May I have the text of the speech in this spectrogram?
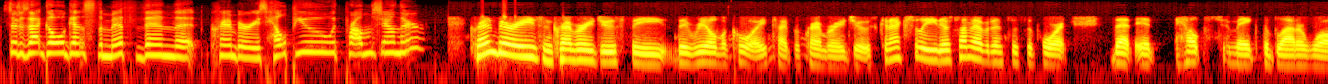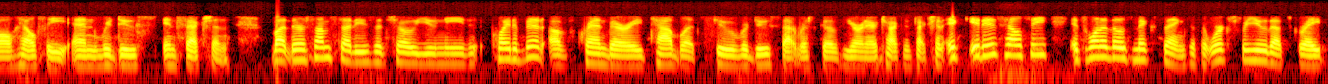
So does that go against the myth then that cranberries help you with problems down there? cranberries and cranberry juice, the the real McCoy type of cranberry juice, can actually there's some evidence to support that it helps to make the bladder wall healthy and reduce infection. But there are some studies that show you need quite a bit of cranberry tablets to reduce that risk of urinary tract infection. It, it is healthy. It's one of those mixed things. If it works for you, that's great,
